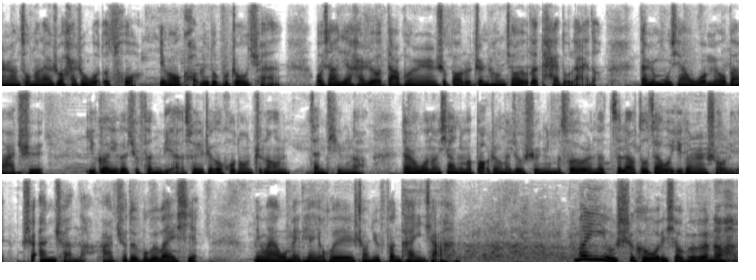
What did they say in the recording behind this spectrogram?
反正总的来说还是我的错，因为我考虑的不周全。我相信还是有大部分人是抱着真诚交友的态度来的，但是目前我没有办法去。一个一个去分别，所以这个活动只能暂停的。但是我能向你们保证的就是，你们所有人的资料都在我一个人手里，是安全的啊，绝对不会外泄。另外，我每天也会上去翻看一下，万一有适合我的小哥哥呢？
